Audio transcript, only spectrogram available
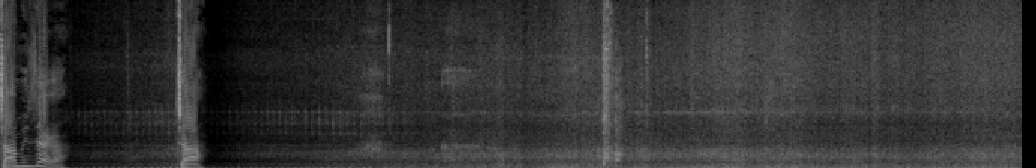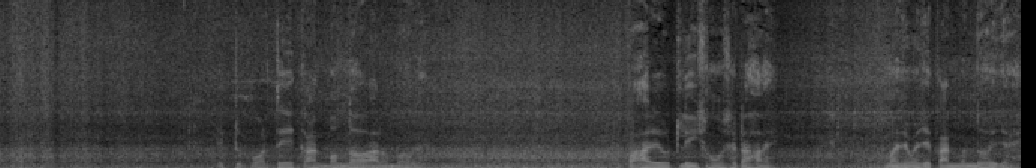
চা মিল জায়গা চা? একটু পর থেকে কান বন্ধ হওয়া আরম্ভ হবে পাহাড়ে উঠলেই সমস্যাটা হয় মাঝে মাঝে কান বন্ধ হয়ে যায়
